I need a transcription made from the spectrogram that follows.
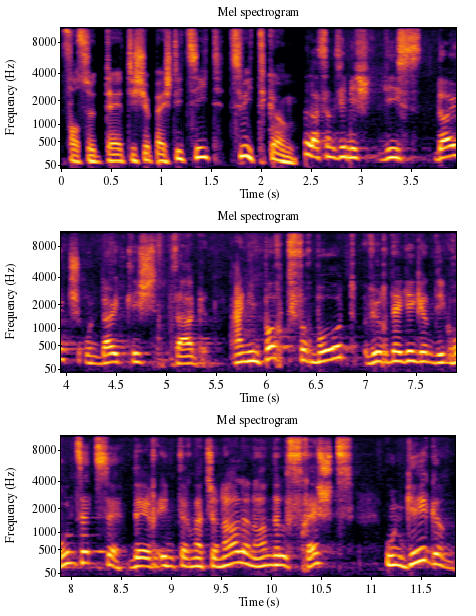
von synthetischen Pestiziden zu weit geht. Lassen Sie mich dies deutsch und deutlich sagen. Ein Importverbot würde gegen die Grundsätze der internationalen Handel Handelsrechts und gegen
